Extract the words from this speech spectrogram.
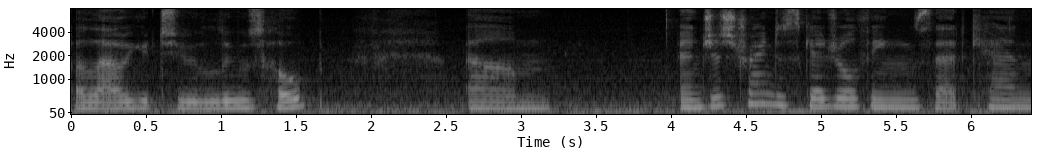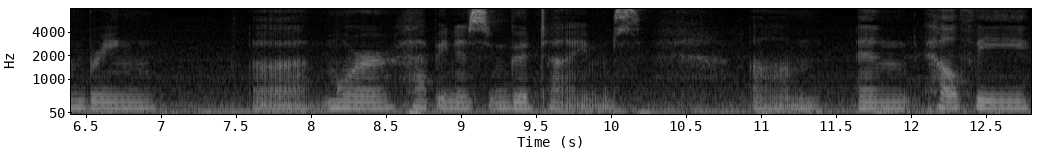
allow you to lose hope. Um, and just trying to schedule things that can bring uh, more happiness and good times, um, and healthy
